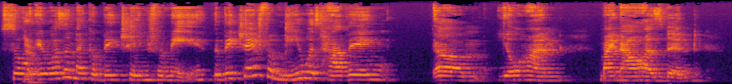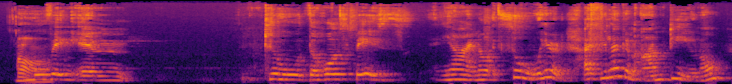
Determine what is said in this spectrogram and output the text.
So Yeah. it wasn't like a big change for me. The big change for me was having um, Johan, my now husband, Aw. moving in to the whole space. Yeah, I know. It's so weird. I feel like an auntie, you know?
